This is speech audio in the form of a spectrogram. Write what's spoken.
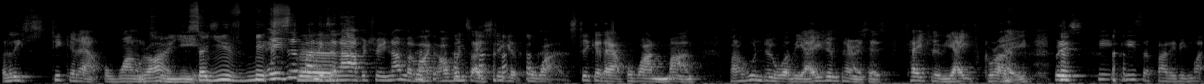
At least stick it out for one or two years. So you've mixed It's, the. fun, it's an arbitrary number. Like I wouldn't say stick it for one, stick it out for one month, but I wouldn't do what the Asian parent says. Take it to the eighth grade. But it's, he, here's the funny thing: my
